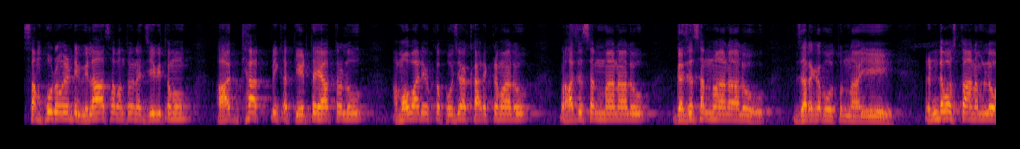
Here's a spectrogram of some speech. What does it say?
సంపూర్ణమైన విలాసవంతమైన జీవితము ఆధ్యాత్మిక తీర్థయాత్రలు అమ్మవారి యొక్క పూజా కార్యక్రమాలు రాజ సన్మానాలు గజ సన్మానాలు జరగబోతున్నాయి. రెండవ స్థానంలో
